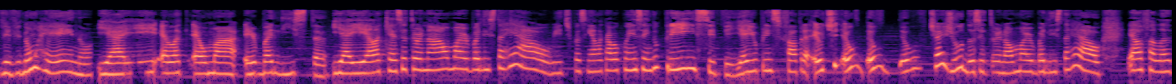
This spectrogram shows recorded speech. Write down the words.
vive num reino e aí ela é uma herbalista e aí ela quer se tornar uma herbalista real e tipo assim ela acaba conhecendo o príncipe e aí o príncipe fala para eu te eu, eu, eu te ajudo a se tornar uma herbalista real e ela fala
